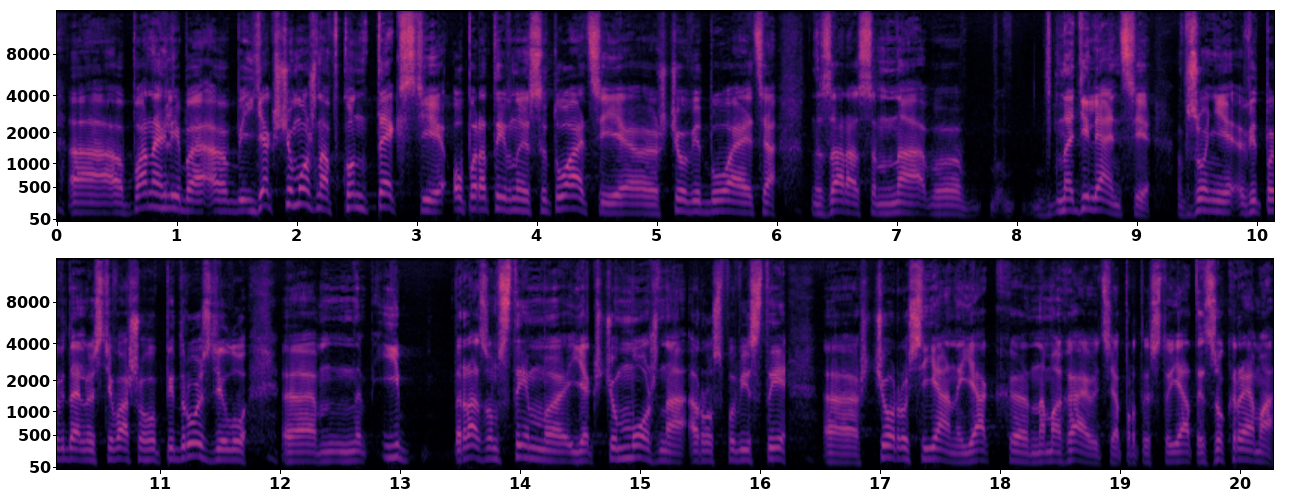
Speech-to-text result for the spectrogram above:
Е, Пане Глібе, якщо можна, в контексті оперативної ситуації, що відбувається зараз на, на ділянці в зоні відповідальності вашого підрозділу, і разом з тим, якщо можна розповісти, що росіяни як намагаються протистояти, зокрема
